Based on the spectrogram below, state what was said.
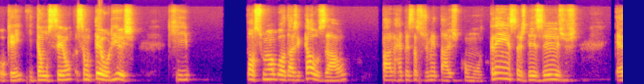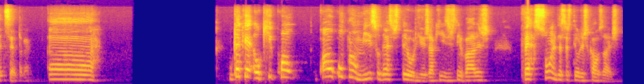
Ok? Então, são, são teorias que possuem uma abordagem causal para representações mentais como crenças, desejos, etc. Uh, o que é, que é o que qual qual é o compromisso dessas teorias, já que existem várias versões dessas teorias causais?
